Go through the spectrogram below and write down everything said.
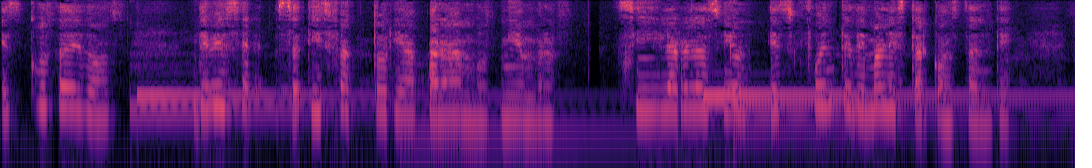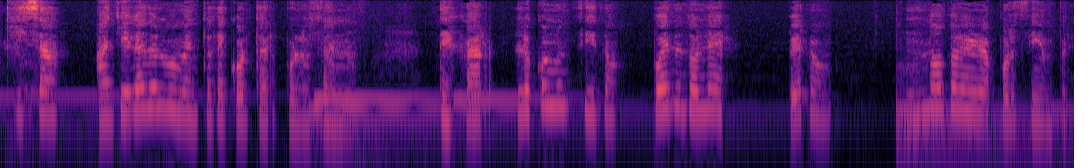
es cosa de dos, debe ser satisfactoria para ambos miembros. Si la relación es fuente de malestar constante, quizá ha llegado el momento de cortar por lo sano. Dejar lo conocido puede doler, pero no dolerá por siempre.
